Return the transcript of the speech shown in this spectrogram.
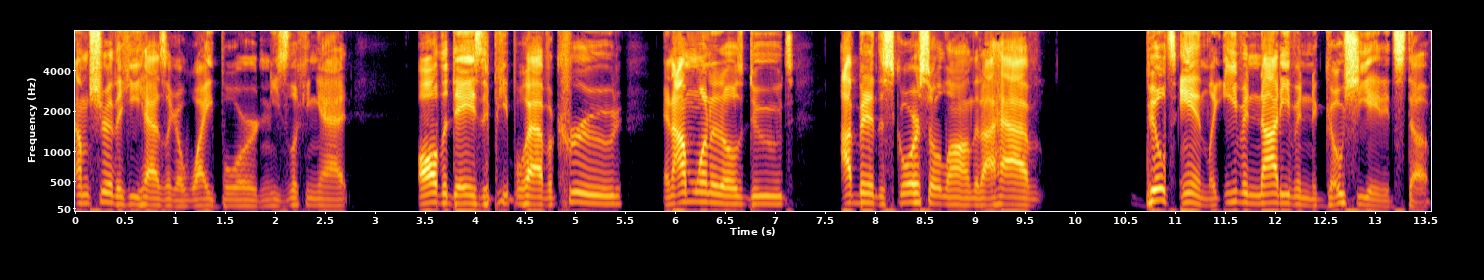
I'm sure that he has like a whiteboard and he's looking at all the days that people have accrued. And I'm one of those dudes. I've been at the score so long that I have built in, like even not even negotiated stuff,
